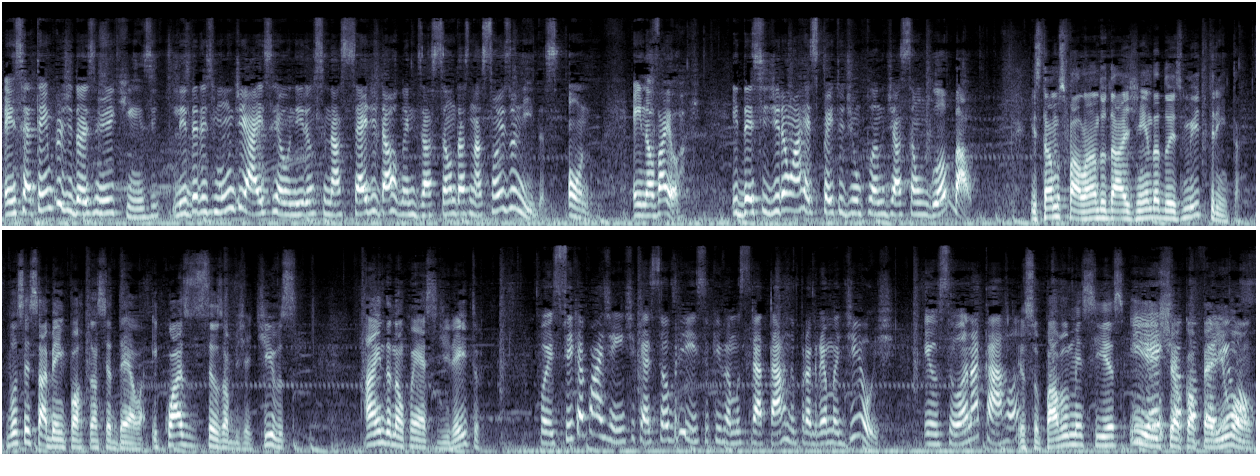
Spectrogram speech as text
Em setembro de 2015, líderes mundiais reuniram-se na sede da Organização das Nações Unidas, ONU, em Nova York, e decidiram a respeito de um plano de ação global. Estamos falando da Agenda 2030. Você sabe a importância dela e quais os seus objetivos? Ainda não conhece direito? Pois fica com a gente que é sobre isso que vamos tratar no programa de hoje. Eu sou Ana Carla. Eu sou Pablo Messias e, e este é o Copé On.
